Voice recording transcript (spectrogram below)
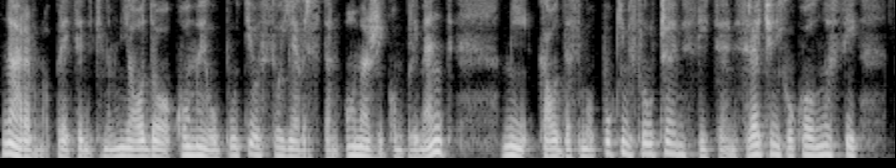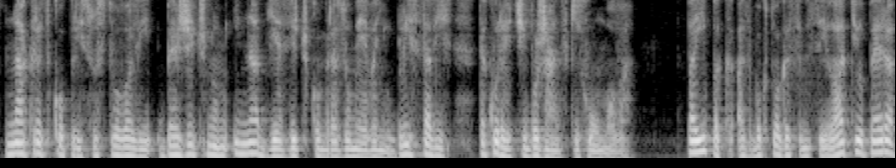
Naravno, predsednik nam nije odao kome je uputio svojevrstan omaž i kompliment, mi, kao da smo pukim slučajem, sticajem srećenih okolnosti, nakratko prisustvovali bežičnom i nadjezičkom razumevanju blistavih, tako reći božanskih umova. Pa ipak, a zbog toga sam se i latio pera,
